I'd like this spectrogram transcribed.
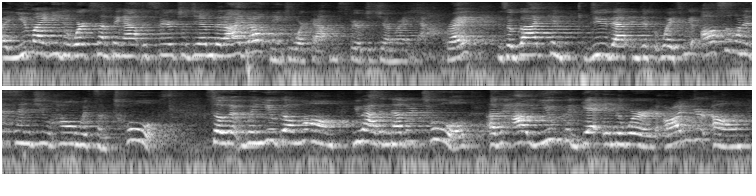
Uh, you might need to work something out in the spiritual gym that I don't need to work out in the spiritual gym right now, right? And so God can do that in different ways. We also want to send you home with some tools so that when you go home, you have another tool of how you could get in the Word on your own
